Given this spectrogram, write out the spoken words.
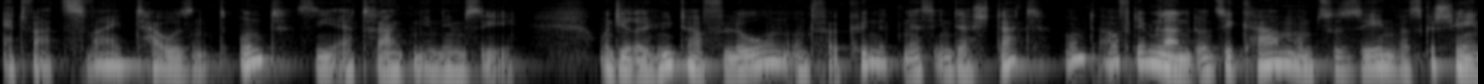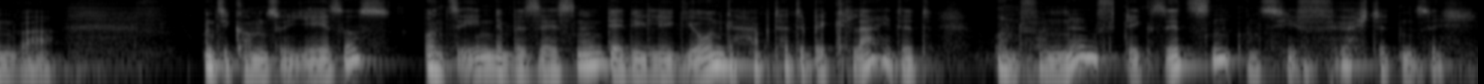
etwa 2000, und sie ertranken in dem See. Und ihre Hüter flohen und verkündeten es in der Stadt und auf dem Land, und sie kamen, um zu sehen, was geschehen war. Und sie kommen zu Jesus und sehen den Besessenen, der die Legion gehabt hatte, bekleidet und vernünftig sitzen, und sie fürchteten sich.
